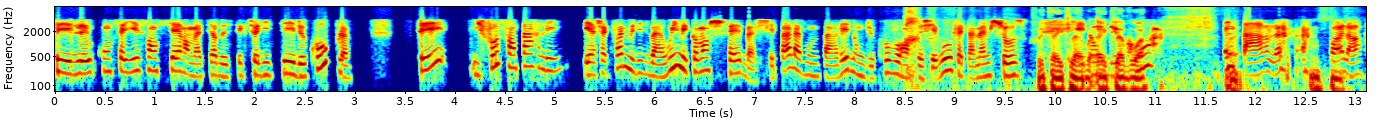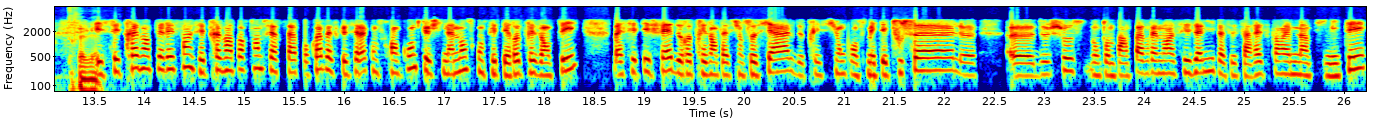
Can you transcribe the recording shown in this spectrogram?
c'est le conseil essentiel en matière de sexualité et de couple. C'est il faut s'en parler. Et à chaque fois, elles me disent bah oui, mais comment je fais? Bah je sais pas. Là, vous me parlez, donc du coup, vous rentrez chez vous, vous faites la même chose. Faites avec la, et donc avec la coup, voix. on Ouais. parle. voilà. Très bien. Et c'est très intéressant et c'est très important de faire ça. Pourquoi? Parce que c'est là qu'on se rend compte que finalement, ce qu'on s'était représenté, bah, c'était fait de représentation sociale, de pression qu'on se mettait tout seul, euh, de choses dont on ne parle pas vraiment à ses amis parce que ça reste quand même l'intimité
